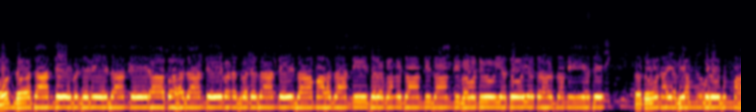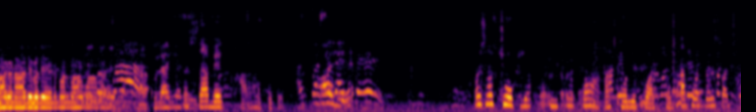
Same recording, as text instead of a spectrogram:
ओम धो शांते पृथ्वी शांते रापः शांते वनस्पत शांते सामः शांति सर्वगंग शांति शांति भवतु यतो यतः समीयते ततो नयभ्यं गुरु महागणाधिपते नमो नमः तो सब एक खड़ा होके देख और सब बड़ा का छोड़ दे पाट पर हाँ फोड़ दे पाट पर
